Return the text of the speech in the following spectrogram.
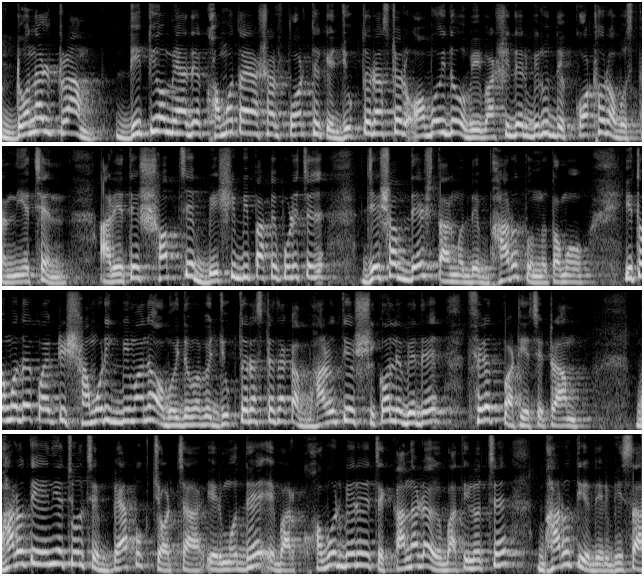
ডোনাল্ড ট্রাম্প দ্বিতীয় মেয়াদে ক্ষমতায় আসার পর থেকে যুক্তরাষ্ট্রের অবৈধ অভিবাসীদের বিরুদ্ধে কঠোর অবস্থান নিয়েছেন। আর এতে সবচেয়ে বেশি বিপাকে পড়েছে যেসব দেশ, তার মধ্যে ভারত অন্যতম। ইতোমধ্যে কয়েকটি সামরিক বিমানে অবৈধভাবে যুক্তরাষ্ট্রে থাকা ভারতীয় শিকলে বেঁধে ফেরত পাঠিয়েছে ট্রাম্প। ভারতে এ নিয়ে চলছে ব্যাপক চর্চা। এর মধ্যে এবার খবর বের হয়েছে, কানাডায়ও বাতিল হচ্ছে ভারতীয়দের ভিসা।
